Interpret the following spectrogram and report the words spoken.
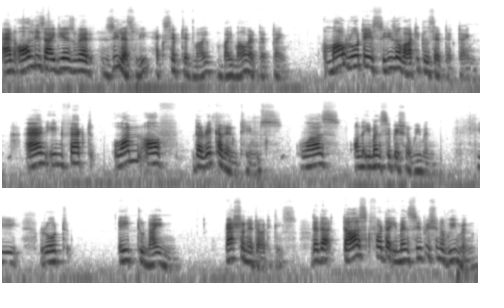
And all these ideas were zealously accepted by Mao at that time. Mao wrote a series of articles at that time. And in fact, one of the recurrent themes was on the emancipation of women. He wrote eight to nine passionate articles. That the task for the emancipation of women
